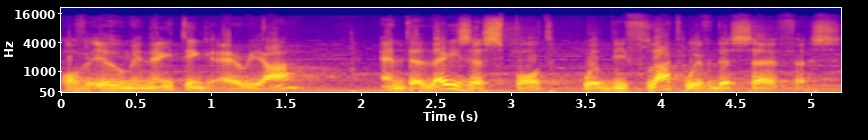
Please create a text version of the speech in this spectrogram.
of illuminating area and the laser spot will be flat with the surface.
